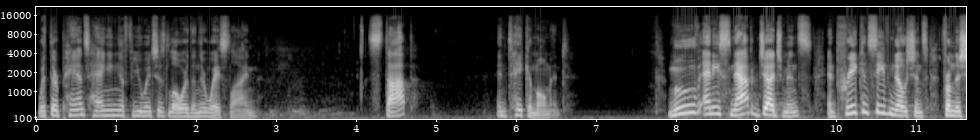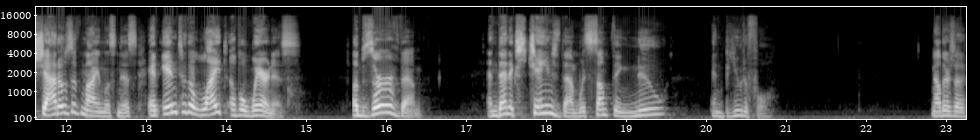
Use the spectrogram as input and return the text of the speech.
with their pants hanging a few inches lower than their waistline. Stop and take a moment. Move any snap judgments and preconceived notions from the shadows of mindlessness and into the light of awareness. Observe them and then exchange them with something new and beautiful. Now, there's a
